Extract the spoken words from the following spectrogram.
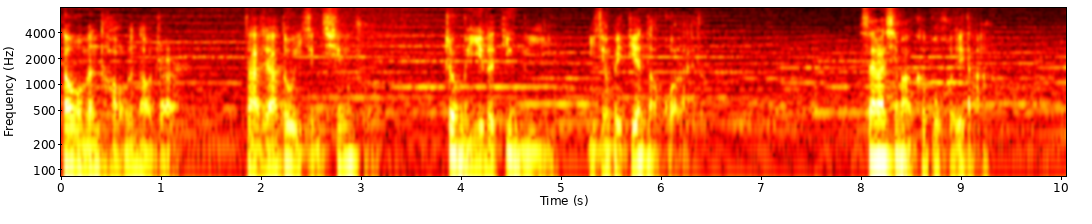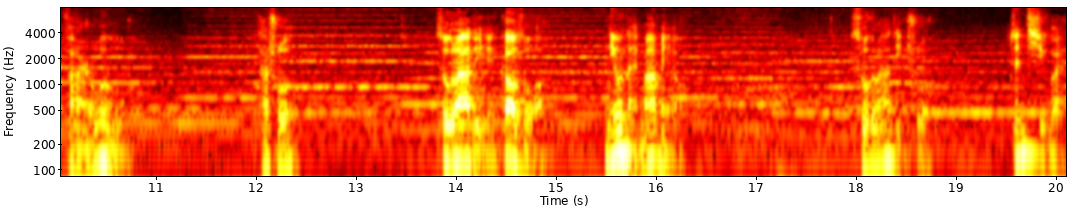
当我们讨论到这儿，大家都已经清楚，正义的定义已经被颠倒过来了。塞拉西马克不回答，反而问我。他说：“苏格拉底，告诉我，你有奶妈没有？”苏格拉底说：“真奇怪，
